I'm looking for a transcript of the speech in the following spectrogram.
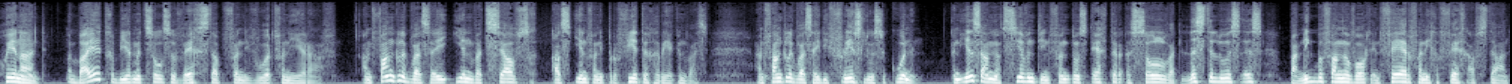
Goeienaand. Baie het gebeur met Saul se wegstap van die woord van die Here af. Aanvanklik was hy een wat selfs as een van die profete gereken was. Aanvanklik was hy die vreeslose koning. In 1 Samuel 17 vind ons egter 'n Saul wat lusteloos is, paniekbevange word en ver van die geveg afstaan.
